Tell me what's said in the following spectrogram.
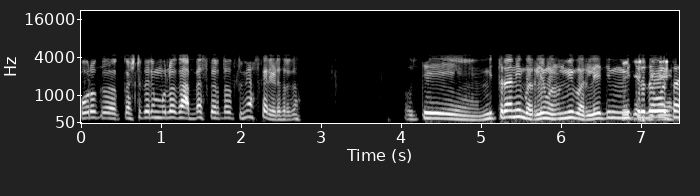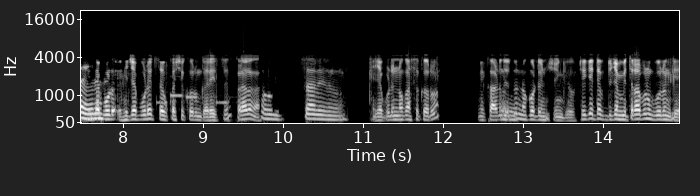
पोरं क- कष्टकरी मुलं का अभ्यास करतात? तुम्ही असं का येड्यासारखं? अहो, ते मित्रांनी भरले म्हणून मी भरले. ती ठीक आहे, मित्र ठीक आहे. जवळचा आहे ना. ह्याच्या पुढे ह्याच्या पुढे चौकशी करून करायचं. कळलं का? हो चालेल हो. ह्याच्या पुढे नको असं करू. मी काढून हो. देतो नको टेन्शन घेऊ. ठीक आहे तुझ्या मित्राला पण बोलून घे.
